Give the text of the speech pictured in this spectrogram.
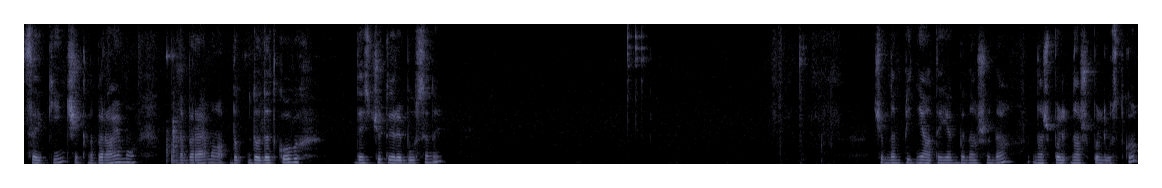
цей кінчик набираємо, наберемо до- додаткових десь 4 бусини. Щоб нам підняти якби нашу, да, наш, нашу пелюстку.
